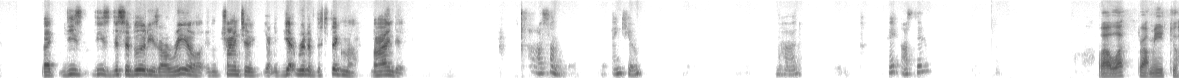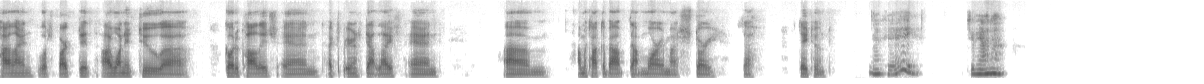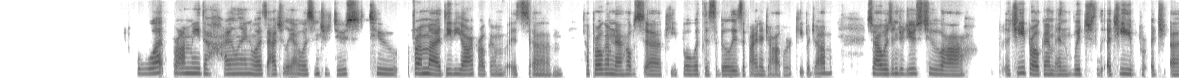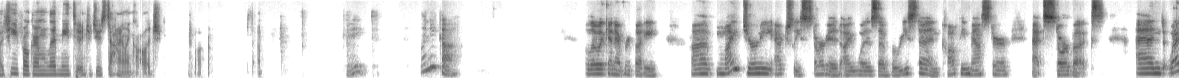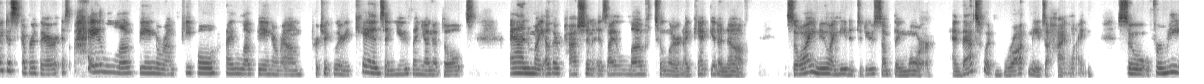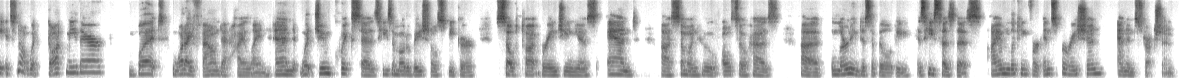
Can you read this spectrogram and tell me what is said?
like these these disabilities are real and trying to you know, get rid of the stigma behind it. Awesome. thank you. Mahad. Okay, Austin. Well, what brought me to Highline, what sparked it, I wanted to uh, go to college and experience that life. And um, I'm gonna talk about that more in my story. So stay tuned. Okay, Juliana. What brought me to Highline was actually I was introduced to from a DVR program. It's um, a program that helps uh, people with disabilities to find a job or keep a job. So I was introduced to uh, Achieve program, and which l- Achieve pro- Ach- uh, Achieve program led me to introduce to Highline College. So. Great. Monica. Hello again, everybody. Uh, my journey actually started, I was a barista and coffee master at Starbucks. And what I discovered there is I love being around people. I love being around particularly kids and youth and young adults. And my other passion is I love to learn. I can't get enough. So I knew I needed to do something more. And that's what brought me to Highline. So for me, it's not what got me there, but what I found at Highline and what Jim Kwik says, he's a motivational speaker, self-taught brain genius, and uh, someone who also has uh, learning disability, is he says this, I am looking for inspiration and instruction.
